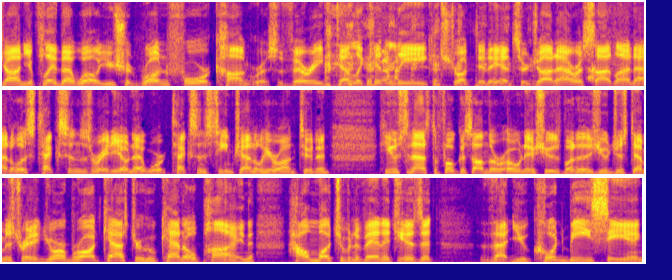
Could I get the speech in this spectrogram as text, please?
John, you played that well. You should run for Congress. Very delicately constructed answer. John Harris, sideline analyst, Texans Radio Network, Texans team channel here on TuneIn. Houston has to focus on their own issues, but as you just demonstrated, you're a broadcaster who can opine. How much of an advantage is it that you could be seeing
